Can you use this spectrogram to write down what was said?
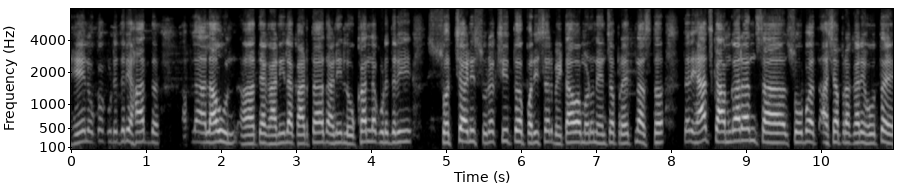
हे लोक कुठेतरी हात आपला लावून त्या घाणीला काढतात आणि लोकांना कुठेतरी स्वच्छ आणि सुरक्षित परिसर भेटावा म्हणून यांचा प्रयत्न असतं. तर ह्याच कामगारांसा सोबत अशा प्रकारे होत आहे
